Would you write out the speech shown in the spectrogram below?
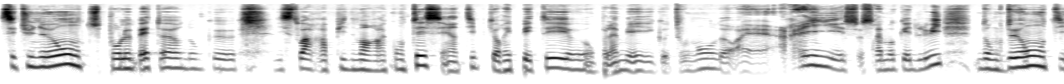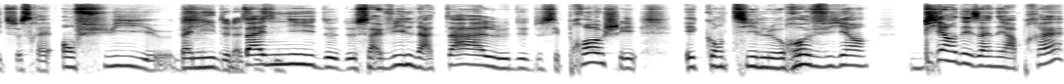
c'est- une honte pour le Mm. péteur. Donc, euh, l'histoire rapidement racontée, c'est un type qui aurait pété en plein milieu, que tout le monde aurait ri et se serait moqué de lui. Donc, de honte, il se serait enfui. Euh, banni de la banni de, de sa ville natale, de, de ses proches. Et, et quand il revient bien des années après,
